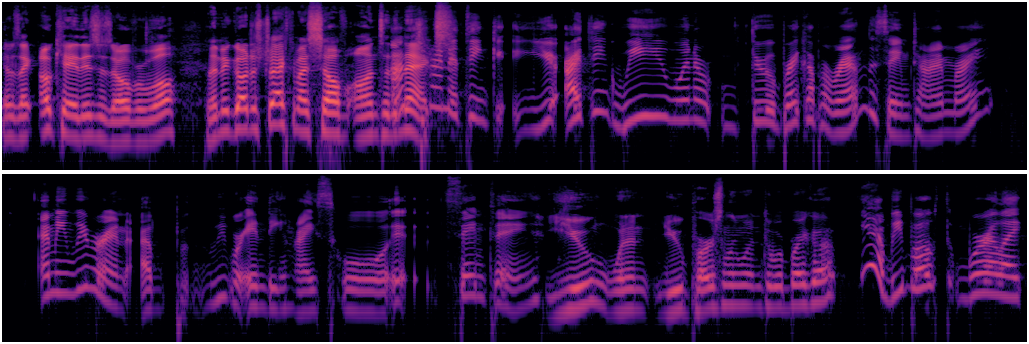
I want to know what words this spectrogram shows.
It was like, okay, this is over. Well, let me go distract myself on to the next. I'm trying to think. You, I think we went a, through a breakup around the same time, right? I mean, we were in a, we were ending high school. It, same thing. You went you personally went into a breakup? Yeah, we both were like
